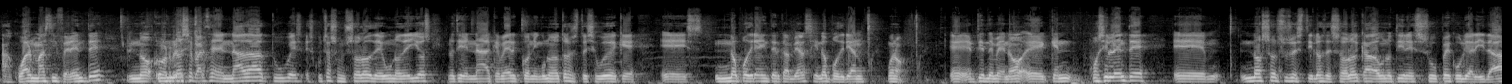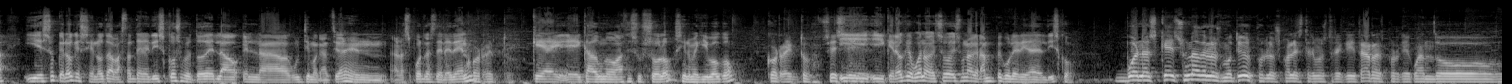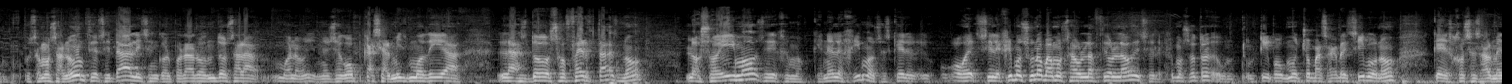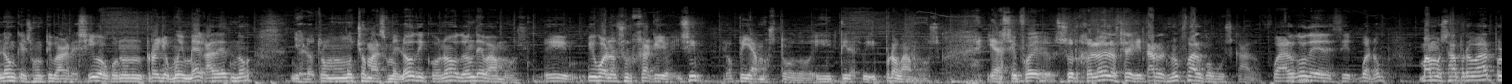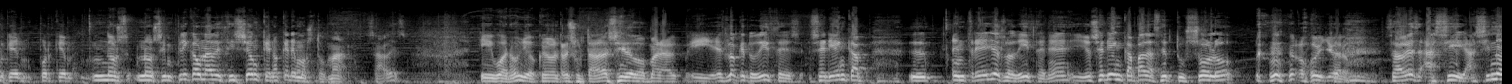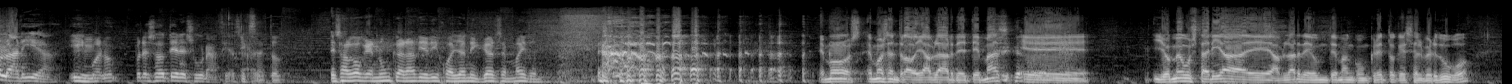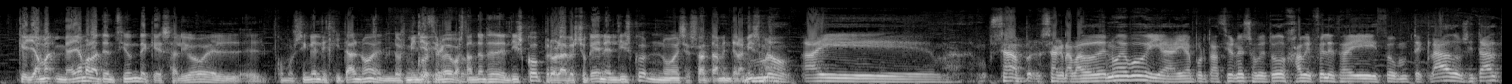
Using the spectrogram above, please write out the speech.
a cuál más diferente, no, no se parecen en nada, tú ves, escuchas un solo de uno de ellos, no tiene nada que ver con ninguno de otros, estoy seguro de que eh, no podrían intercambiarse y no podrían, bueno, eh, entiéndeme, ¿no? Eh, que posiblemente eh, no son sus estilos de solo y cada uno tiene su peculiaridad y eso creo que se nota bastante en el disco, sobre todo en la, en la última canción, en A las puertas del Edén. Correcto. Que eh, cada uno hace su solo, si no me equivoco. Correcto, sí, y, sí. y creo que bueno, eso es una gran peculiaridad del disco. Bueno, es que es uno de los motivos por los cuales tenemos tres guitarras, porque cuando pusimos anuncios y tal, y se incorporaron dos a la. Bueno, y nos llegó casi al mismo día las dos ofertas, ¿no? Los oímos y dijimos, ¿quién elegimos? Es que o si elegimos uno, vamos a un hacia un lado, y si elegimos otro, un, un tipo mucho más agresivo, ¿no? Que es José Salmenón, que es un tipo agresivo, con un rollo muy Megadeth, ¿no? Y el otro mucho más melódico, ¿no? ¿Dónde vamos? Y, y bueno, surge aquello. Y sí, lo pillamos todo y, tira- y probamos. Y así fue, surgió lo de los tres guitarras, no fue algo buscado, fue algo de decir, bueno, vamos a probar porque, porque nos, nos implica una decisión que no queremos tomar, ¿sabes? Y bueno, yo creo que el resultado ha sido maravilloso. Y es lo que tú dices, sería incapaz, entre ellos lo dicen, ¿eh? Yo sería incapaz de hacer tú solo, o yo, ¿sabes? Así, así no lo haría. Y bueno, por eso tiene su gracia. ¿sabes? Exacto. Es algo que nunca nadie dijo a Yannick Gers en Maiden. Hemos, hemos entrado ya a hablar de temas. eh, yo me gustaría eh, hablar de un tema en concreto que es el verdugo, que llama, me ha llamado la atención de que salió el, el- como single digital, ¿no? En 2019, Correcto. bastante antes del disco, pero la versión que hay en el disco no es exactamente la misma. No, hay. Se ha, se ha grabado de nuevo y hay aportaciones, sobre todo Javi Félez ahí hizo teclados y tal.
